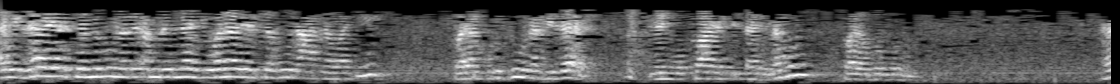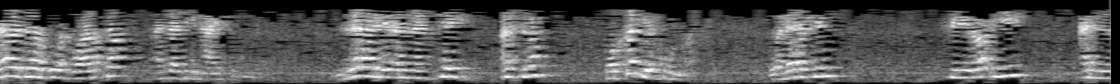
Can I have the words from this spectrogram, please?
أي لا يأتمرون بأمر الله ولا ينتهون عن نواهيه فيخرجون بذلك من وقاية الله لهم فيضرهم هذا هو الواقع الذي نعيشه لا لأن الشيء أشرف وقد يكون ولكن في رأيي أن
